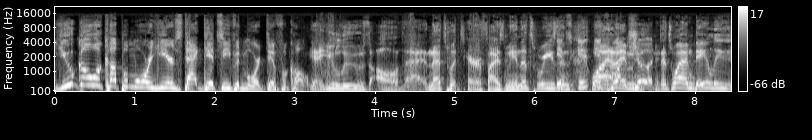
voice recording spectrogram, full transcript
You go a couple more years, that gets even more difficult. Yeah, you lose all of that, and that's what terrifies me, and that's the reason It's- it- why I'm. should. That's why I'm daily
